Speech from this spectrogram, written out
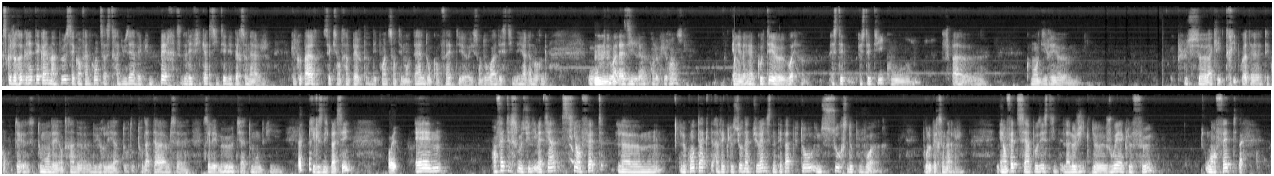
ce que je regrettais quand même un peu, c'est qu'en fin de compte, ça se traduisait avec une perte de l'efficacité des personnages. Quelque part, c'est qu'ils sont en train de perdre des points de santé mentale, donc en fait, euh, ils sont droit destinés à la morgue. Ou mmh, plutôt à l'asile, hein, en l'occurrence. Il y avait un côté euh, ouais, esthétique ou, je sais pas, euh, comment on dirait, plus euh, avec les tripes, quoi. tout le monde est en train de, hurler autour, de la table, c'est l'émeute, il y a tout le monde qui, qui risque d'y passer. Oui. Et en fait, je me suis dit, mais tiens, si en fait le, le contact avec le surnaturel, ce n'était pas plutôt une source de pouvoir pour le personnage. Et en mhm. fait, c'est imposé la logique de jouer avec le feu, où en fait,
